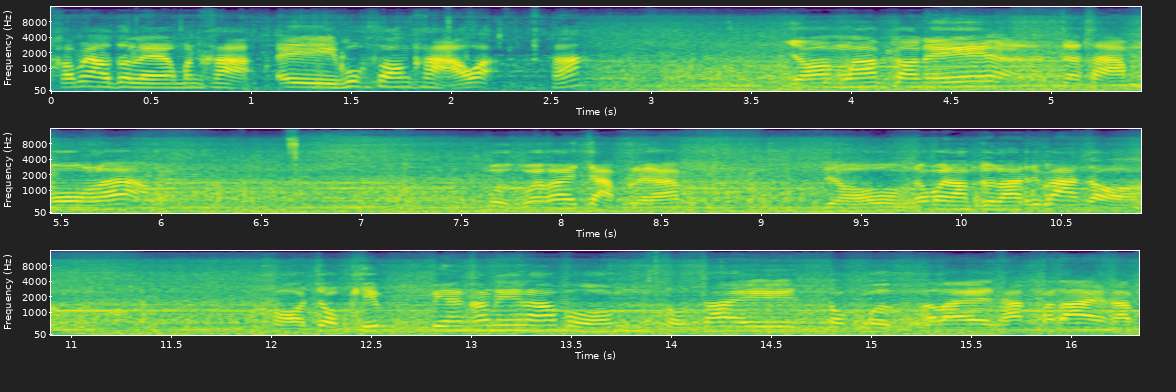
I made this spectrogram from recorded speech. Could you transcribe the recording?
เขาไม่เอาตัวแรงมันขาไอ้พวกซองขาวอะฮะยอมครับตอนนี้จะสามโมงแล้วหมึกไม่ค่อยจับเลยครับ เดี๋ยวผมต้องไปทำธุระที่บ้านต่อ ขอจบคลิปเพียงเท่านี้นะครับผมสนใจตกหมึกอะไรทักมาได้ครับ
